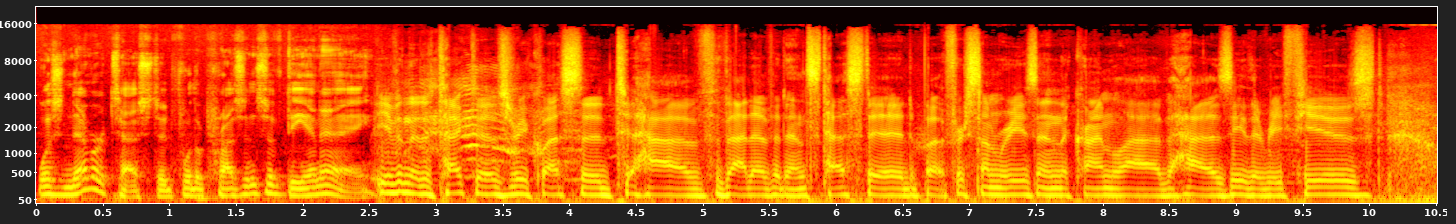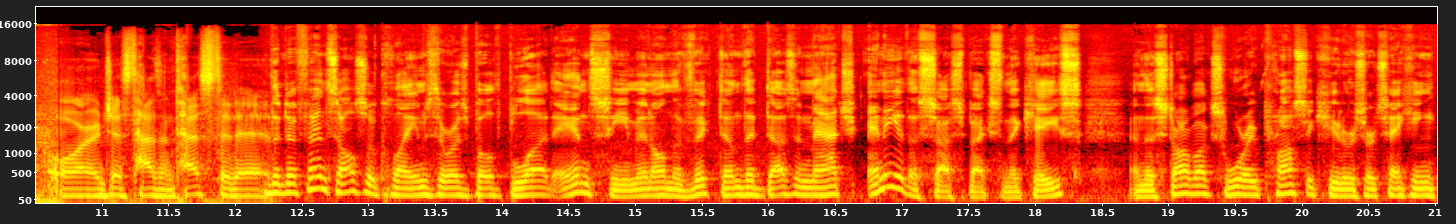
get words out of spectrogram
was never tested for the presence of DNA. Even the detectives requested to have that evidence tested, but for some reason the crime lab has either refused or just hasn't hasn't tested it. The defense also claims there was both blood and semen on the victim that doesn't match any of the suspects in the case, and the Starbucks worry prosecutors are taking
